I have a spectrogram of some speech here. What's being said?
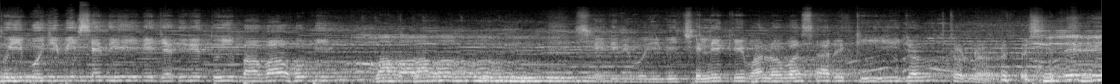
তুই বুঝবি সেদিন যেদিনে তুই বাবা হবি। সেদিন বুঝবি ছেলেকে ভালোবাসার কি যন্ত্রণা। ছেলেকে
